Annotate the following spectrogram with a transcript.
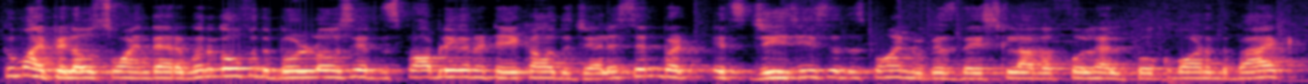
to my Piloswine there. I'm to go for the bulldoze here. This is probably to take out the Jellicent, but it's GG's at this point because they still have a full health Pokemon in the back.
